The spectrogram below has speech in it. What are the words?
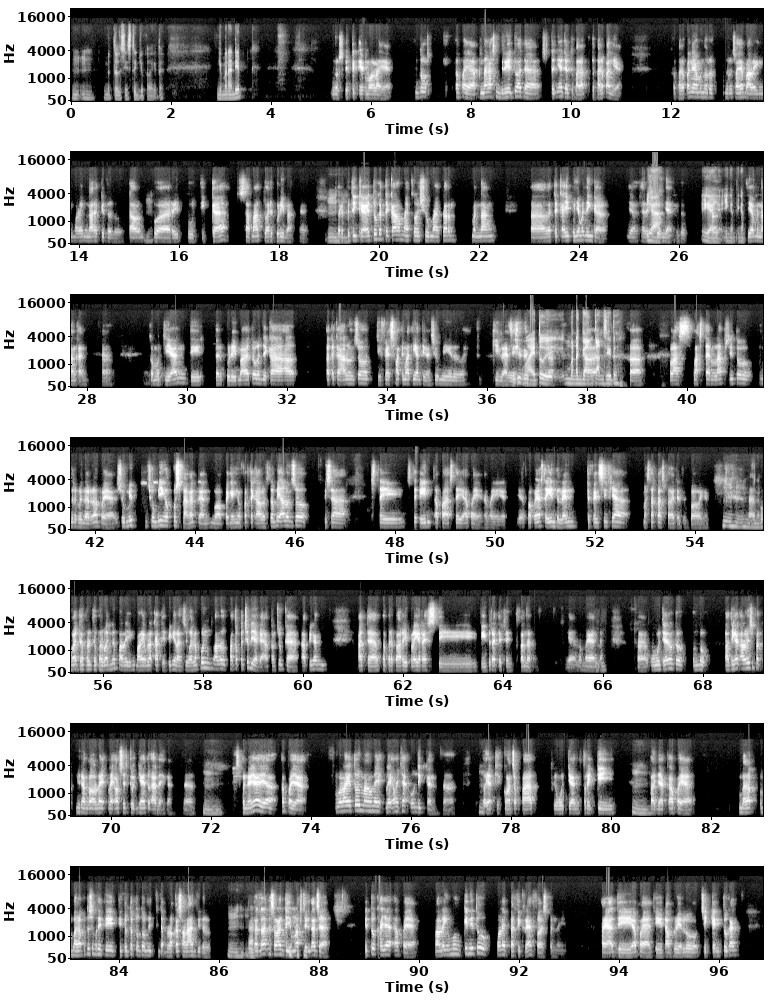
Hmm, betul sih setuju kalau gitu. Gimana Dit? Untuk sedikit Emola ya. Untuk apa ya kenangan sendiri itu ada setidaknya ada balap balapan ya. Balapan yang menurut menurut saya paling paling menarik gitu loh tahun hmm. 2003 sama 2005. Ya. Hmm. 2003 itu ketika Michael Schumacher menang uh, ketika ibunya meninggal ya dari yeah. sebelumnya gitu. Iya uh, iya ingat ingat. Dia menangkan. Nah, kemudian di 2005 itu ketika Al, ketika Alonso defense mati-matian dengan Sumi itu gila sih itu. Wah itu nah, menegangkan uh, sih itu. Uh, last last ten laps itu benar-benar apa ya Sumi Sumi ngepush banget kan mau pengen overtake Alonso tapi Alonso bisa stay stay in, apa stay apa ya namanya ya ya pokoknya stay in the lane defensifnya masterclass banget itu bawahnya. Hmm, nah, pokoknya double double itu paling paling melekat di pikiran sih. Walaupun kalau waktu kecil ya nggak nonton juga, tapi kan ada beberapa replay race di di internet dan standar. Ya lumayan lah. Nah, kemudian untuk untuk tadi kan Alwi sempat bilang kalau lay, layout sirkuitnya itu aneh kan. Nah, hmm. sebenarnya ya apa ya mulai itu memang lay, layoutnya unik kan. Nah, hmm. banyak tikungan cepat, kemudian tricky, hmm. banyak apa ya pembalap pembalap itu seperti dituntut untuk tidak melakukan kesalahan gitu loh. Hmm. Nah. Karena kesalahan di Imlas sedikit aja. Itu kayak apa ya? Paling mungkin itu melebar di gravel sebenarnya. Kayak di apa ya di Tambriello chicken itu kan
